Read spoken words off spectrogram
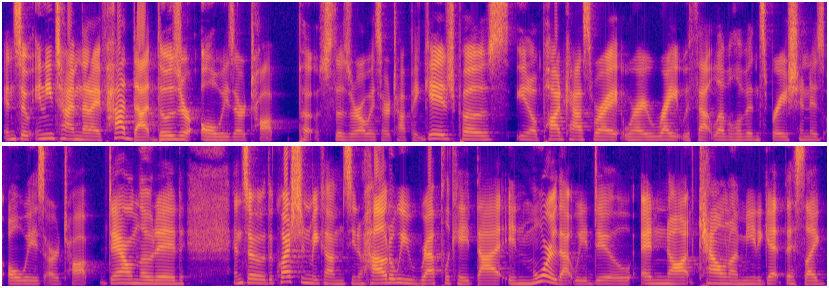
And so anytime that I've had that, those are always our top posts. Those are always our top engaged posts. You know, podcasts where I where I write with that level of inspiration is always our top downloaded. And so the question becomes, you know, how do we replicate that in more that we do and not count on me to get this like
